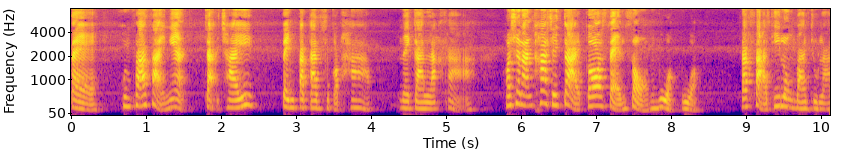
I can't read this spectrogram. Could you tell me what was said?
แต่คุณฟ้าใสเนี่ยจะใช้เป็นประกันสุขภาพในการรักษา เพราะฉะนั้นค่าใช้จ่ายก็แสนสองบวกบวก รักษาที่โรงพยาบาลจุฬา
